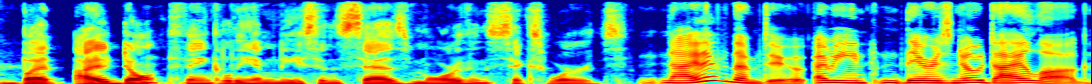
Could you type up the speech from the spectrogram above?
but I don't think Liam Neeson says more than six words Neither of them do. I mean, there is no dialogue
